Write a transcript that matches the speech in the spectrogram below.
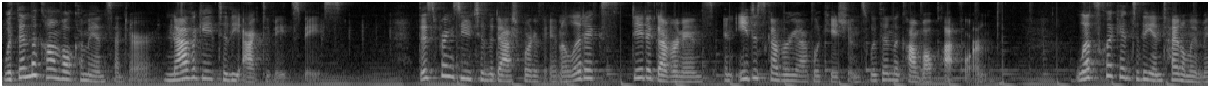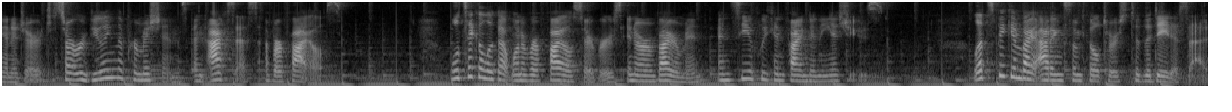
Within the Commvault Command Center, navigate to the Activate space. This brings you to the dashboard of analytics, data governance, and e-discovery applications within the Commvault platform. Let's click into the Entitlement Manager to start reviewing the permissions and access of our files. We'll take a look at one of our file servers in our environment and see if we can find any issues. Let's begin by adding some filters to the dataset.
